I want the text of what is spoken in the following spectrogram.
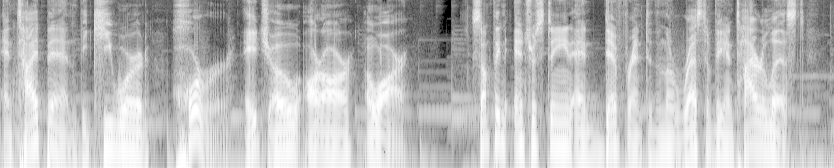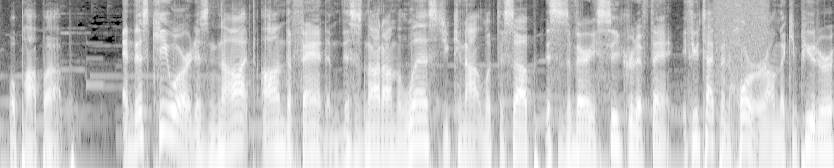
and type in the keyword horror, H O R R O R, something interesting and different than the rest of the entire list will pop up. And this keyword is not on the fandom. This is not on the list. You cannot look this up. This is a very secretive thing. If you type in horror on the computer,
